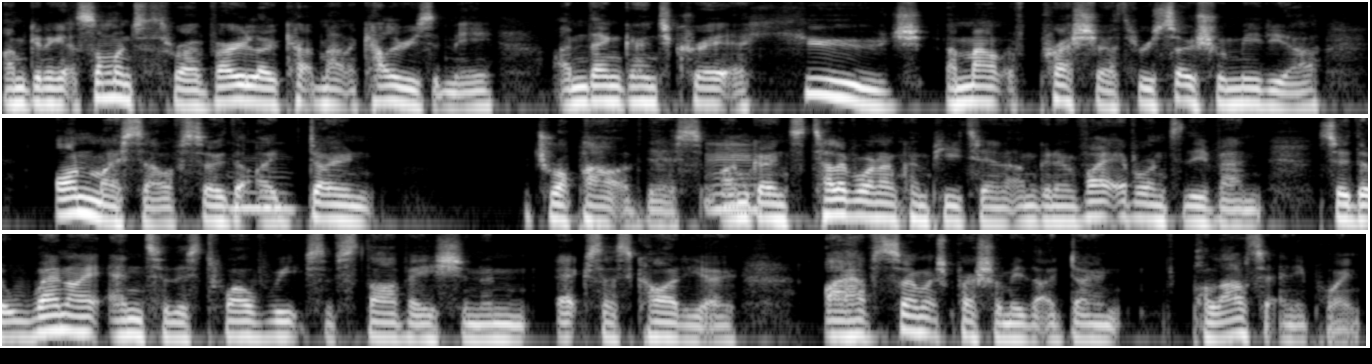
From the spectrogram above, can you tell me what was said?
I'm going to get someone to throw a very low amount of calories at me. I'm then going to create a huge amount of pressure through social media on myself so that I don't drop out of this. I'm mm. going to tell everyone I'm competing. I'm going to invite everyone to the event so that when I enter this 12 weeks of starvation and excess cardio, I have so much pressure on me that I don't pull out at any point.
